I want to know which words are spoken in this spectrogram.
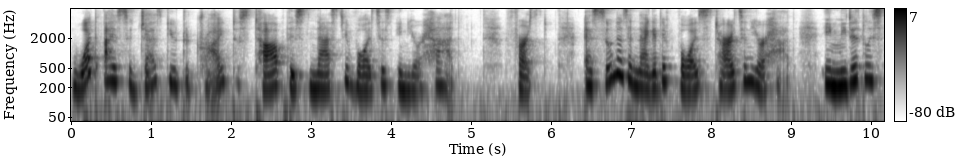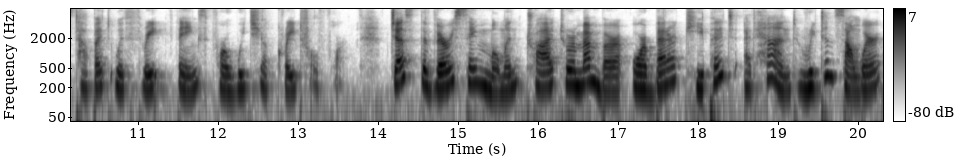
what I suggest you to try to stop these nasty voices in your head. First, as soon as a negative voice starts in your head, immediately stop it with three things for which you're grateful for. Just the very same moment, try to remember, or better, keep it at hand, written somewhere,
